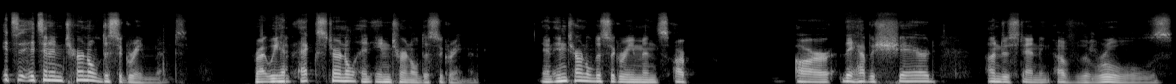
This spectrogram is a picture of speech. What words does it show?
it's it's an internal disagreement right we have external and internal disagreement and internal disagreements are are they have a shared understanding of the rules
